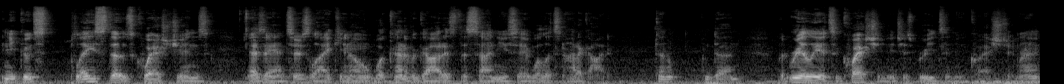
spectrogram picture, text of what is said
and you can place those questions as answers like, you know, what kind of a God is the sun? You say, well, it's not a God. Then I'm done. But really, it's a question. It just breeds a new question, right?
